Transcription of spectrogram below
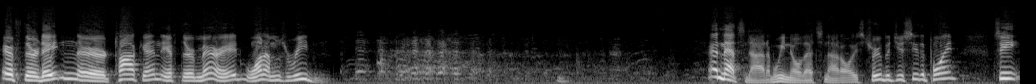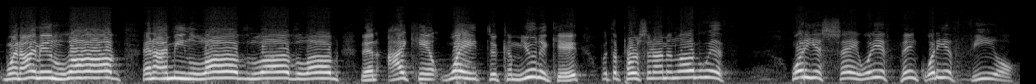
If they're dating, they're talking. If they're married, one of them's reading. And that's not, we know that's not always true, but you see the point? See, when I'm in love, and I mean love, love, love, then I can't wait to communicate with the person I'm in love with. What do you say? What do you think? What do you feel?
